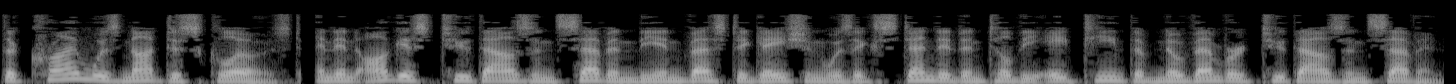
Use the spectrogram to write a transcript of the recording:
The crime was not disclosed, and in August 2007 the investigation was extended until 18 November 2007.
